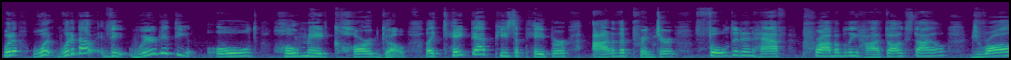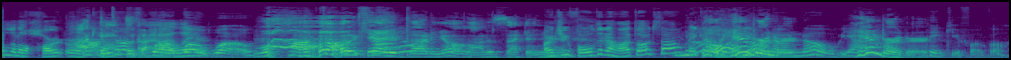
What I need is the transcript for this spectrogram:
what what what about the where did the old homemade card go like take that piece of paper out of the printer fold it in half probably hot dog style draw a little heart or a Hot cake dog with a style? highlighter whoa, whoa, Whoa, Hot dog okay, style? buddy, hold on a second. aren't you folded in hot dog style make No, it hamburger. No, no, no. Yeah. hamburger? Thank you, Fogel.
